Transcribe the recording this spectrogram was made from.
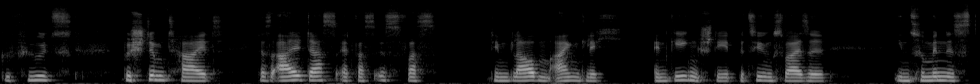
Gefühls, Bestimmtheit, dass all das etwas ist, was dem Glauben eigentlich entgegensteht, beziehungsweise ihn zumindest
